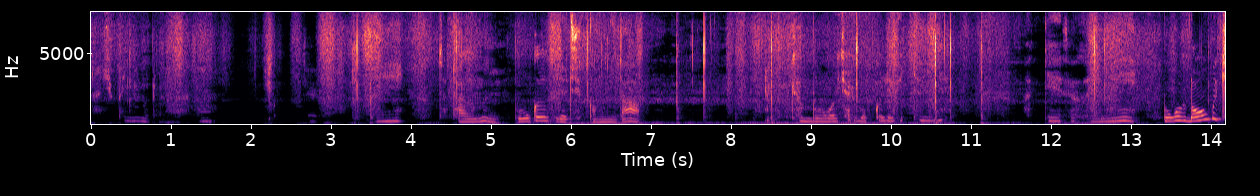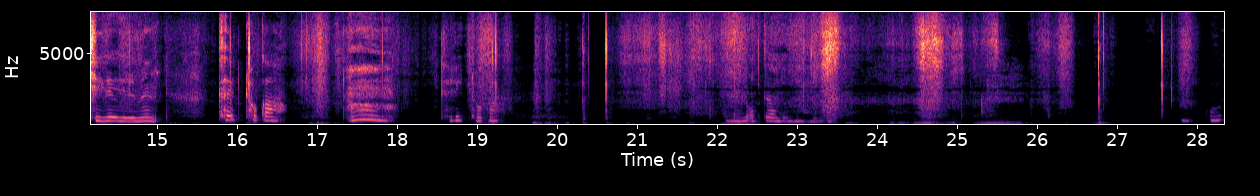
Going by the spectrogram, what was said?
다시 펜으로 돌아와서 네. 자, 다음은 목을 그려줄 겁니다. 전 목을 잘 못 그리기 때문에 학대에서 그림이 목을 너무 길게 그리면 캐릭터가 캐릭터가 음, 어깨가 너무 아픈데 그리고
